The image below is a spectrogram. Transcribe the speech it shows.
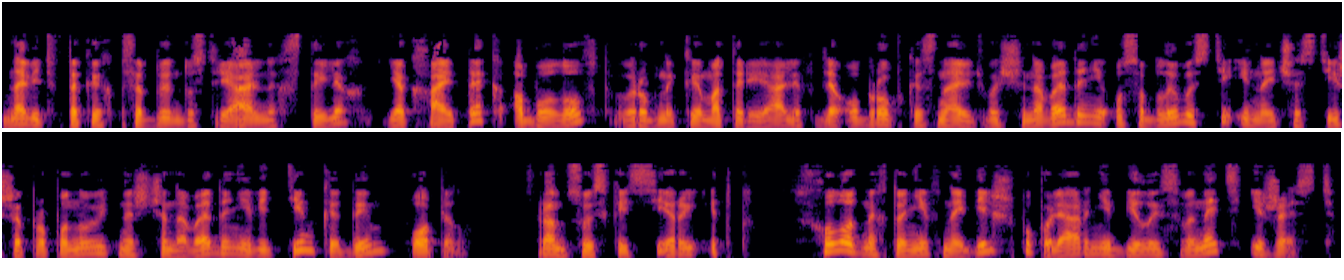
навіть в таких псевдоіндустріальних стилях, як хай-тек або лофт, виробники матеріалів для обробки знають вищенаведені особливості і найчастіше пропонують нижченаведені відтінки дим, попіл, французький сірий і тп. З холодних тонів найбільш популярні білий свинець і жесть.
